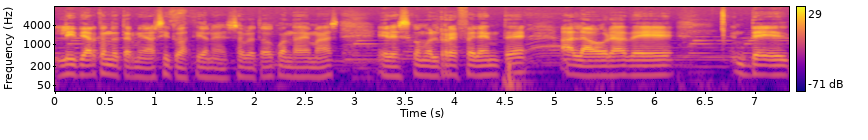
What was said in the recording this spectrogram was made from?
lidiar con determinadas situaciones, sobre todo cuando además eres como el referente a la hora de de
